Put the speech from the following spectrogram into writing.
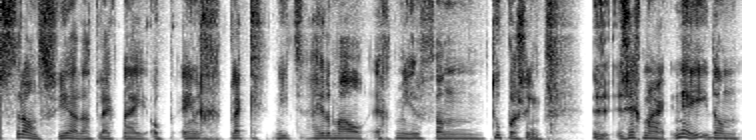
Strand, ja, dat lijkt mij op enige plek niet helemaal echt meer van toepassing. Eh, zeg maar nee, dan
